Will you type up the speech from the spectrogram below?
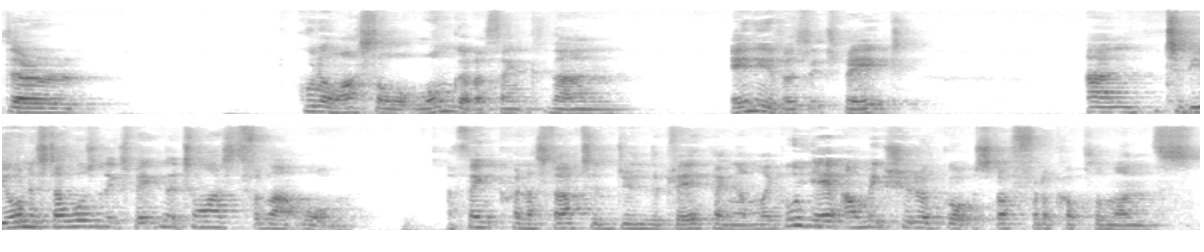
they're going to last a lot longer, I think, than any of us expect. And to be honest, I wasn't expecting it to last for that long. I think when I started doing the prepping, I'm like, oh yeah, I'll make sure I've got stuff for a couple of months.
